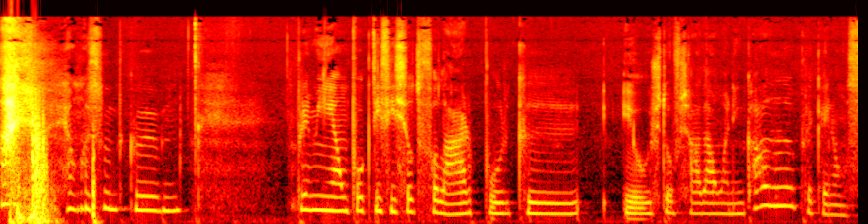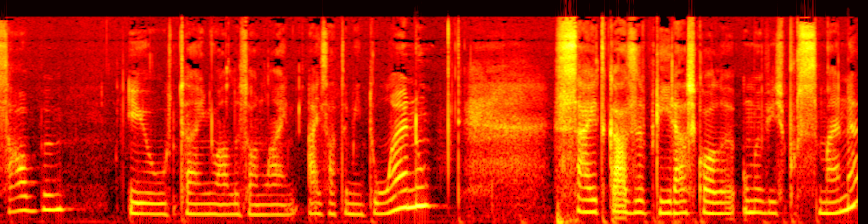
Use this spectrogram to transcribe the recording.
Ai, é um assunto que para mim é um pouco difícil de falar porque eu estou fechada há um ano em casa, para quem não sabe. Eu tenho aulas online há exatamente um ano. Saio de casa para ir à escola uma vez por semana.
